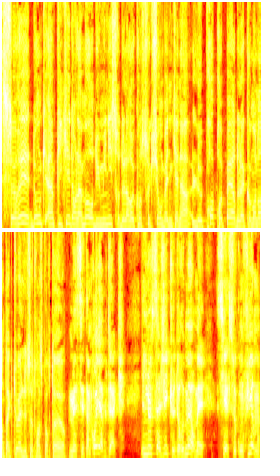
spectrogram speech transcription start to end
serait donc impliquée dans la mort du ministre de la Reconstruction Benkana, le propre père de la commandante actuelle de ce transporteur. Mais c'est incroyable, Jack. Il ne s'agit que de rumeurs, mais si elles se confirment,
